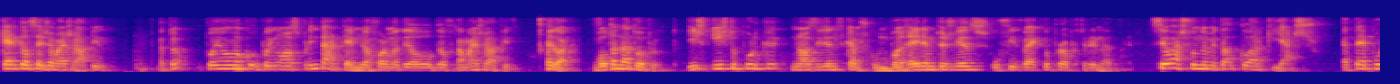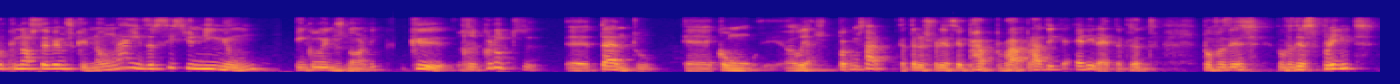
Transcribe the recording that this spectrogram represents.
quer que ele seja mais rápido? Então, ponham, ponham ao sprintar, que é a melhor forma dele, dele ficar mais rápido. Agora, voltando à tua pergunta. Isto, isto porque nós identificamos como barreira muitas vezes o feedback do próprio treinador. Se eu acho fundamental, claro que acho. Até porque nós sabemos que não há exercício nenhum, incluindo os nórdicos, que recrute eh, tanto é, com, aliás, para começar, a transferência para, para, a prática é direta. Portanto, para fazer, para fazer sprints,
